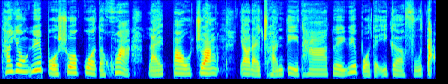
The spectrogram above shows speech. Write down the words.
他用约伯说过的话来包装，要来传递他对约伯的一个辅导。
